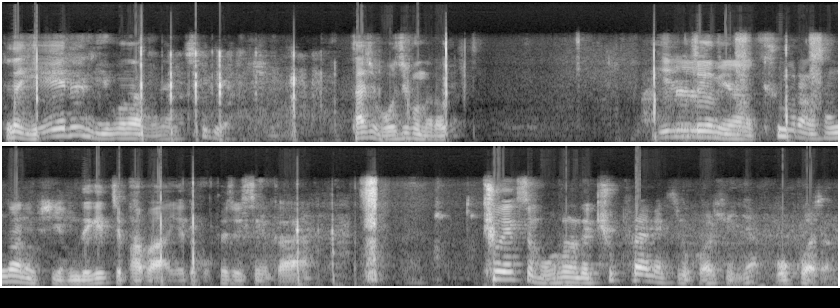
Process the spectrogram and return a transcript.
그다음 얘를 미분하면 그냥 7이야. 다시 뭐 집어넣으라고? 1 넣으면 q랑 상관없이 0 되겠지. 봐봐. 얘도 곱해져 있으니까. Qx 모르는데 q 프라임 x로 구할 수 있냐? 못 구하잖아.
